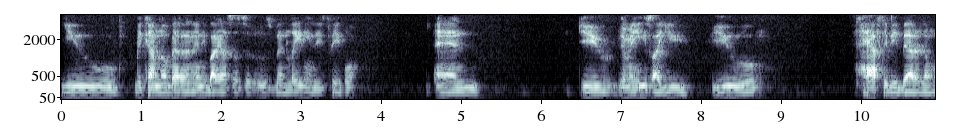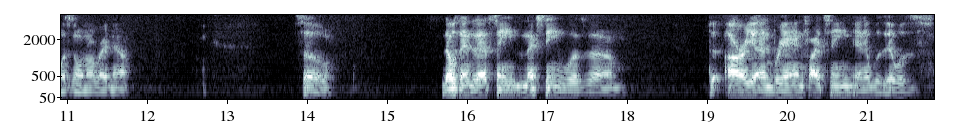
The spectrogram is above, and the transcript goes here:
you become no better than anybody else who's been leading these people. And you, I mean, he's like you you have to be better than what's going on right now. So that was the end of that scene. The next scene was um, the Arya and Brienne fight scene, and it was it was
